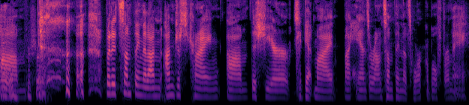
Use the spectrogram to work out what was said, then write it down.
Oh, um, for sure. but it's something that I'm, I'm just trying, um, this year to get my, my hands around something that's workable for me.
